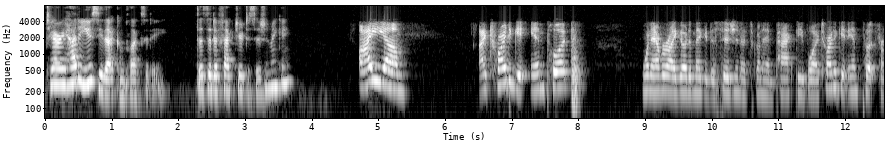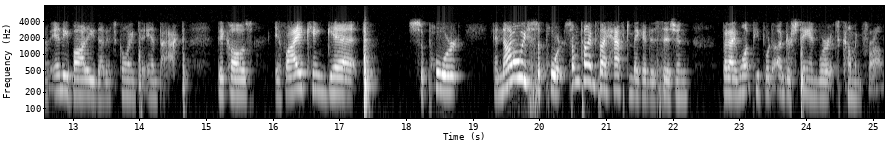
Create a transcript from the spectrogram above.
Terry, how do you see that complexity? Does it affect your decision making? I um I try to get input whenever I go to make a decision that's going to impact people. I try to get input from anybody that it's going to impact because if I can get support and not always support. Sometimes I have to make a decision, but I want people to understand where it's coming from.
